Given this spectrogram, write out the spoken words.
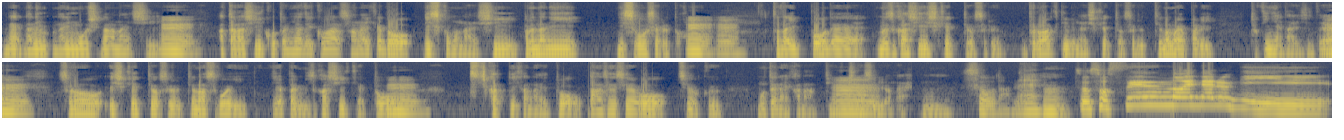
ね、何、何も失わないし、うん。新しいことには出くわさないけど、リスクもないし、それなりにに過ごせると。うん。うん。ただ一方で、難しい意思決定をする、プロアクティブな意思決定をするっていうのもやっぱり時には大事で、うん。それを意思決定をするっていうのはすごい、やっぱり難しいけど、うん。培っていかないと男性性を強く持てないかなっていう気がするよね。うん。そうだね。うん。そう、率先のエネルギ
